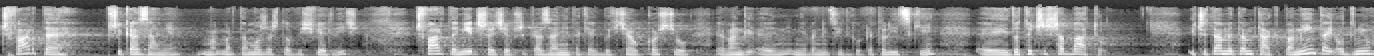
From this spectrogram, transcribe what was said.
czwarte przykazanie, Marta, możesz to wyświetlić, Czwarte, nie trzecie przykazanie, tak jakby chciał Kościół ewangel nie ewangelicki, tylko katolicki, e, dotyczy szabatu. I czytamy tam tak: Pamiętaj o dniu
